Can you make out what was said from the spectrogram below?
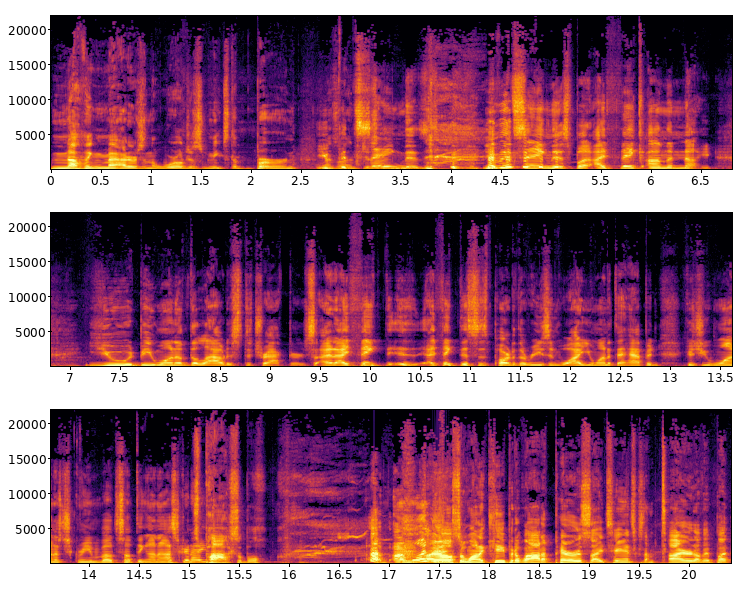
nothing matters and the world just needs to burn. You've been just- saying this. You've been saying this, but I think on the night you would be one of the loudest detractors, and I think I think this is part of the reason why you want it to happen because you want to scream about something on Oscar night. It's possible. I'm I also want to keep it out of Parasite's hands because I'm tired of it. But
